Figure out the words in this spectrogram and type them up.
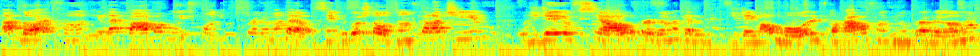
adora funk e levava muito funk pro programa dela. Sempre gostou, tanto que ela tinha o DJ oficial do programa, que era o DJ Malboro, ele tocava funk no programa.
